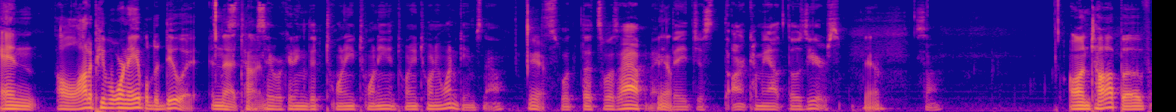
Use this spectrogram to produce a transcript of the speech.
and a lot of people weren't able to do it in that time. say we're getting the 2020 and 2021 games now. Yeah. That's what that's what's happening. Yeah. They just aren't coming out those years. Yeah. So On top of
